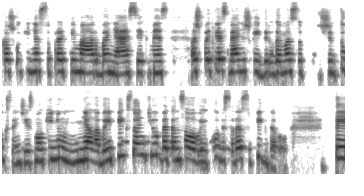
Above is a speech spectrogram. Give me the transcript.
kažkokį nesupratimą arba nesėkmės aš pati asmeniškai dirbdama su šimtūkstančiais mokinių nelabai pykstu ant jų, bet ant savo vaikų visada supykdavau. Tai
